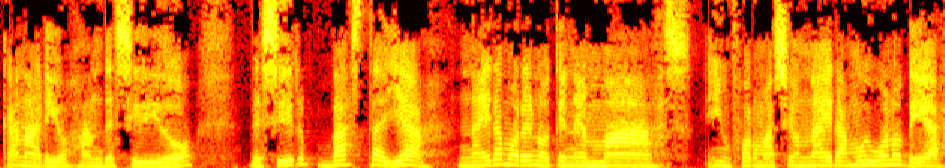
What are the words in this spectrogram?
canarios han decidido decir basta ya. Naira Moreno tiene más información. Naira, muy buenos días.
